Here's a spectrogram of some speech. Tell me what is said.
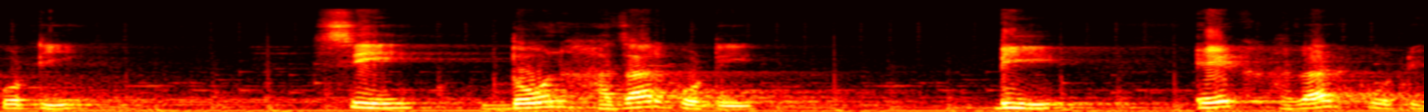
कोटी सी दोन हजार कोटी डी एक हजार कोटी.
